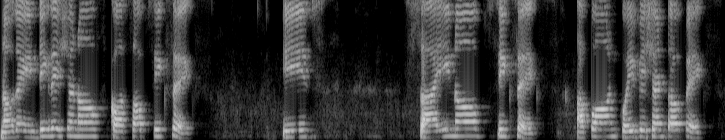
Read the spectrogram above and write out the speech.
Now the integration of cos of 6x is sine of 6x upon coefficient of x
